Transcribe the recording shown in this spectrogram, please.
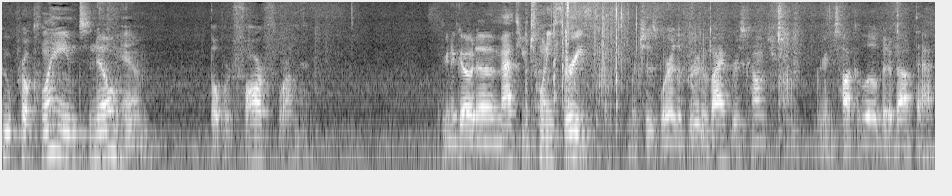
who proclaimed to know him, but were far from him. We're going to go to Matthew 23, which is where the brood of vipers comes from. We're going to talk a little bit about that.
